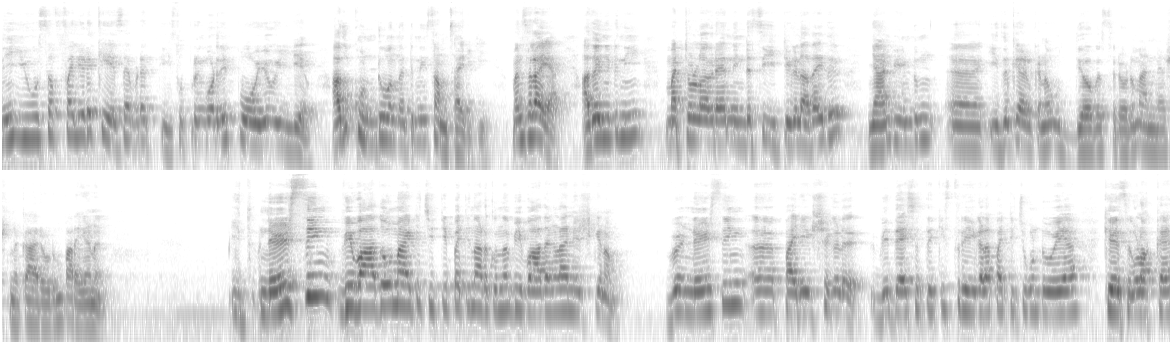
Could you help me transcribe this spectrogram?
നീ യൂസഫ് അലിയുടെ കേസ് എവിടെ എത്തി? സുപ്രീം കോടതി പോയോ ഇല്ലയോ? അത് കൊണ്ടുവന്നിട്ട് നീ സംസാരിക്കി. മനസ്സിലായ? അത് കഴിഞ്ഞിട്ട് നീ മറ്റുള്ളവരെ നിന്റെ സീറ്റുകൾ അതായത് ഞാൻ വീണ്ടും ഇത് കേൾക്കണ ഉദ്യോഗസ്ഥരോടും അന്വേഷണക്കാരോടും പറയാണ്. ഇത് നഴ്സിംഗ് വിവാദവുമായിട്ട് ചുറ്റിപ്പറ്റി നടക്കുന്ന വിവാദങ്ങൾ അന്വേഷിക്കണം. നേഴ്സിംഗ് പരീക്ഷകൾ വിദേശത്തേക്ക് സ്ത്രീകളെ പറ്റിച്ചു കൊണ്ടുപോയ കേസുകളൊക്കെ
